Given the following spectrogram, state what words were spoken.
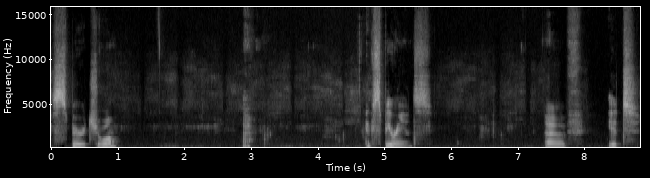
spiritual experience of it.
